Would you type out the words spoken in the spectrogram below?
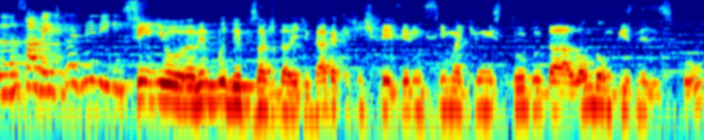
Lançamento 2020. Sim, eu, eu, lembro do episódio da Lady Gaga que a gente fez ele em cima de um estudo da London Business School,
